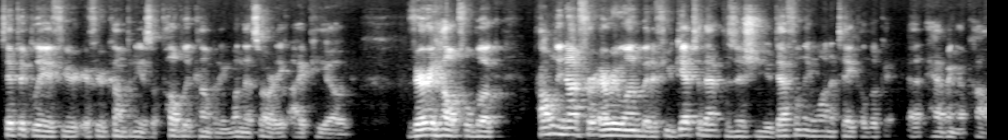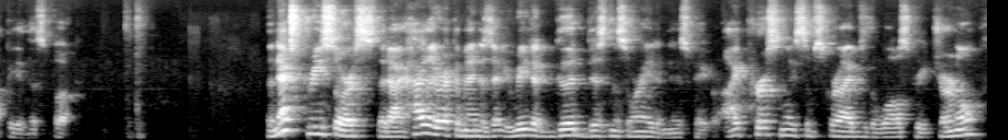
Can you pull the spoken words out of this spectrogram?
Typically if your if your company is a public company one that's already ipo'd very helpful book probably not for everyone, but if you get to that position, you definitely want to take a look at, at having a copy of this book. The next resource that I highly recommend is that you read a good business oriented newspaper. I personally subscribe to the Wall Street Journal.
